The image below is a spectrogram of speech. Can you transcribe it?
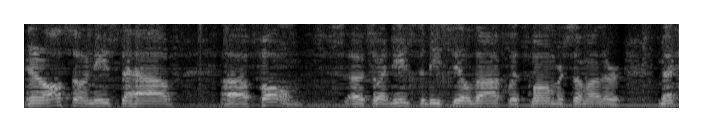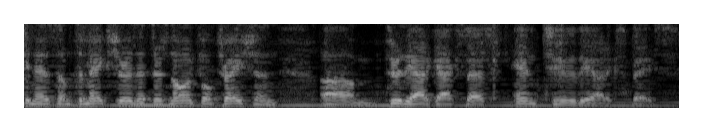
And it also needs to have uh, foam uh, so it needs to be sealed off with foam or some other mechanism to make sure that there's no infiltration um, through the attic access into the attic space.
